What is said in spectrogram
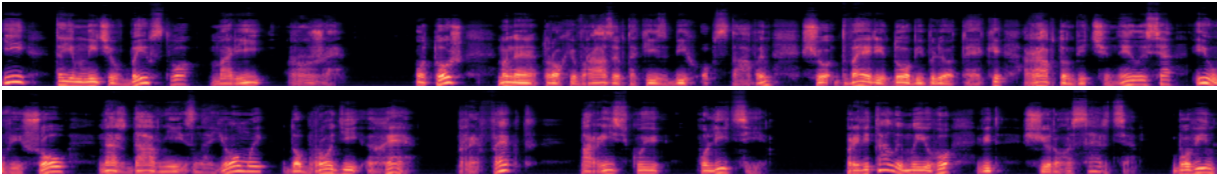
і таємниче вбивство Марі Роже. Отож мене трохи вразив такий збіг обставин, що двері до бібліотеки раптом відчинилися і увійшов наш давній знайомий добродій Г, префект Паризької поліції. Привітали ми його від щирого серця, бо він,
